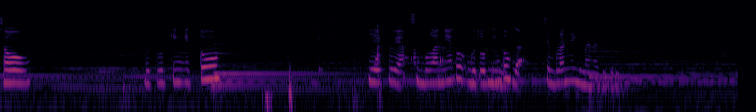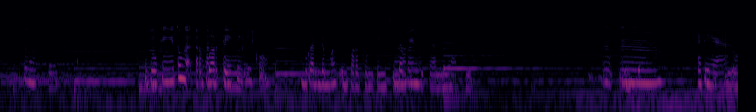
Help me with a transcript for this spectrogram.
So good looking itu ya itu ya simpulannya tuh good looking Hmm. tuh enggak simpulannya gimana tuh jadinya? Good looking. Itu nggak terpenting Important menurutku. bukan the most important things yang harus kita lihat sih attitude Iya. dulu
